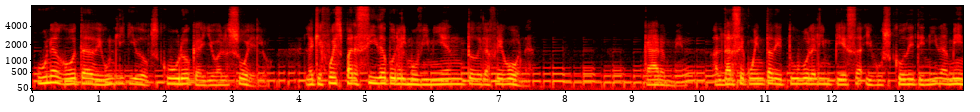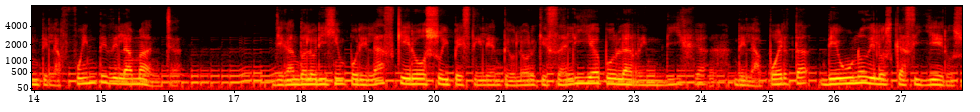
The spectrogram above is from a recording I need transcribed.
Una gota de un líquido oscuro cayó al suelo, la que fue esparcida por el movimiento de la fregona. Carmen al darse cuenta detuvo la limpieza y buscó detenidamente la fuente de la mancha, llegando al origen por el asqueroso y pestilente olor que salía por la rendija de la puerta de uno de los casilleros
